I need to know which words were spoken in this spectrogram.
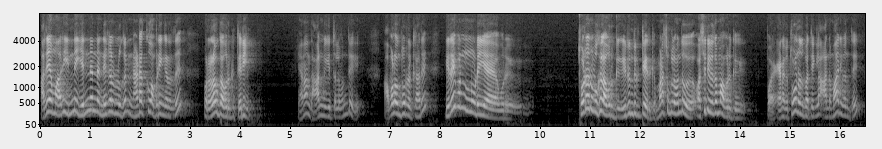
அதே மாதிரி இன்னும் என்னென்ன நிகழ்வுகள் நடக்கும் அப்படிங்கிறது ஓரளவுக்கு அவருக்கு தெரியும். ஏன்னா அந்த ஆன்மீகத்தில் வந்து அவ்வளோ தூரம் இருக்காரு. இறைவனுடைய ஒரு தொடர்புகள் அவருக்கு இருந்துக்கிட்டே இருக்குது மனசுக்குள்ளே வந்து வசதி விதமாக அவருக்கு இப்போ எனக்கு தோணுது பார்த்தீங்களா அந்த மாதிரி வந்து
